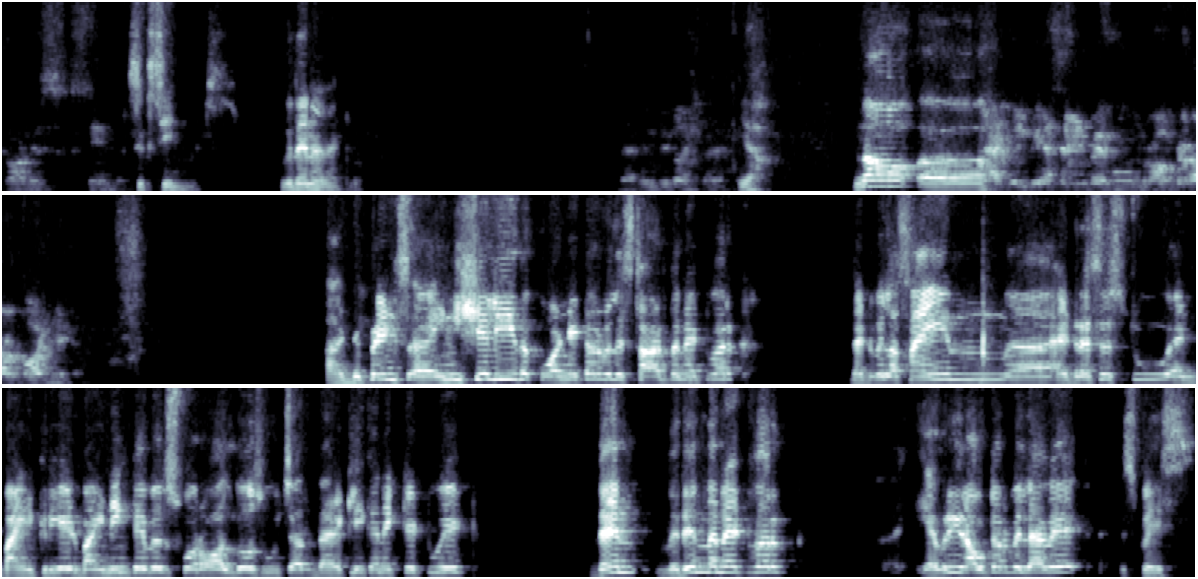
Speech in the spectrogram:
Short is 16 bits. 16 bits within a network That will be logical address. yeah now uh, That will be assigned by whom? Router or coordinator? Uh, depends uh, initially the coordinator will start the network that will assign uh, addresses to and bind create binding tables for all those which are directly connected to it. Then within the network every router will have a space.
